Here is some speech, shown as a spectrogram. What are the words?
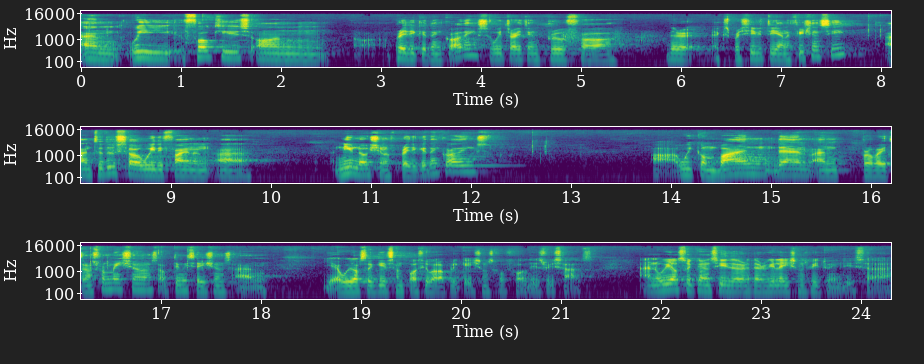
And we focus on predicate encodings. We try to improve uh, their expressivity and efficiency. And to do so, we define an, uh, a new notion of predicate encodings. Uh, we combine them and provide transformations, optimizations, and yeah, we also give some possible applications of all these results. And we also consider the relations between these uh,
